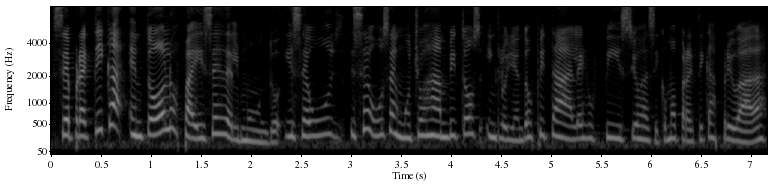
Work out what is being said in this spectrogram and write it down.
Se practica en todos los países del mundo y se, se usa en muchos ámbitos, incluyendo hospitales, hospicios, así como prácticas privadas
